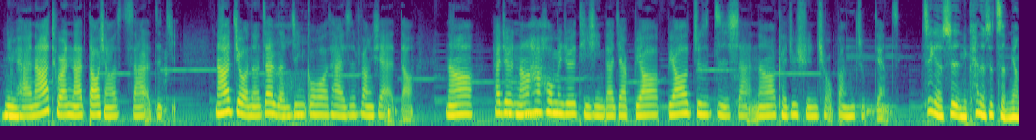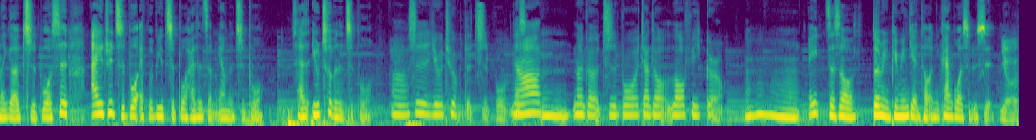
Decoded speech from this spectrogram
女孩，然后突然拿刀想要杀了自己，然后结果呢，在冷静过后，她还是放下了刀，然后她就，然后她后面就是提醒大家不要不要就是自杀，然后可以去寻求帮助这样子。这个是你看的是怎么样的一个直播？是 I G 直播、F B 直播还是怎么样的直播？还是 YouTube 的直播？嗯，是 YouTube 的直播，然后嗯，那个直播叫做 Lofi Girl。嗯，哎，这时候敦敏频频点头，你看过是不是？有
